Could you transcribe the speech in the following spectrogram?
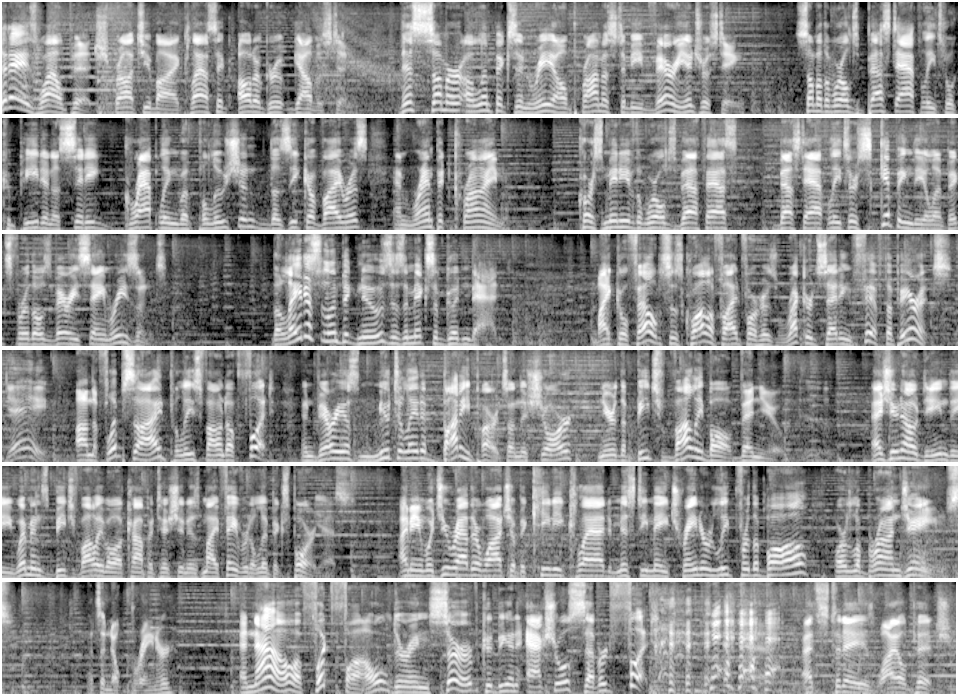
Today's Wild Pitch brought to you by Classic Auto Group Galveston. This Summer Olympics in Rio promise to be very interesting. Some of the world's best athletes will compete in a city grappling with pollution, the Zika virus, and rampant crime. Of course, many of the world's best, best athletes are skipping the Olympics for those very same reasons. The latest Olympic news is a mix of good and bad. Michael Phelps is qualified for his record setting fifth appearance. Yay. On the flip side, police found a foot and various mutilated body parts on the shore near the beach volleyball venue. As you know, Dean, the women's beach volleyball competition is my favorite Olympic sport. Yes. I mean, would you rather watch a bikini clad Misty May-Treanor leap for the ball or LeBron James? That's a no brainer. And now, a foot foul during serve could be an actual severed foot. That's today's wild pitch.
